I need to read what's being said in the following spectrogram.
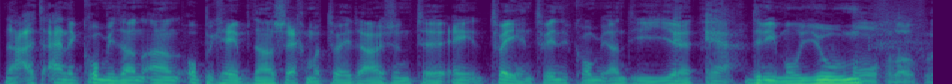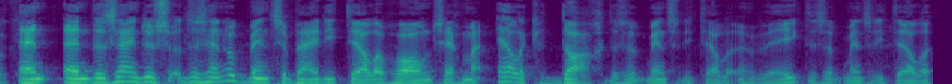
Nou, uiteindelijk kom je dan aan, op een gegeven moment, nou zeg maar 2022, kom je aan die eh, Ja. 3 miljoen. Ongelooflijk. En, en er zijn dus er zijn ook mensen bij die tellen gewoon zeg maar elke dag. Er zijn ook mensen die tellen een week. Er zijn ook mensen die tellen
